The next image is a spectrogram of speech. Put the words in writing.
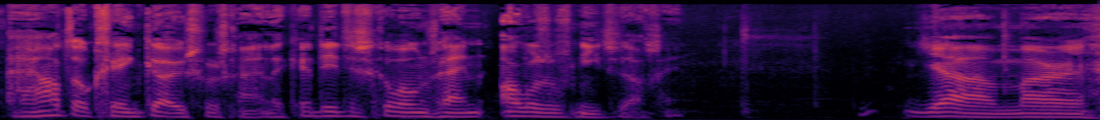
hij had ook geen keus waarschijnlijk. Hè. Dit is gewoon zijn alles of niets dag. Hè. Ja, maar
